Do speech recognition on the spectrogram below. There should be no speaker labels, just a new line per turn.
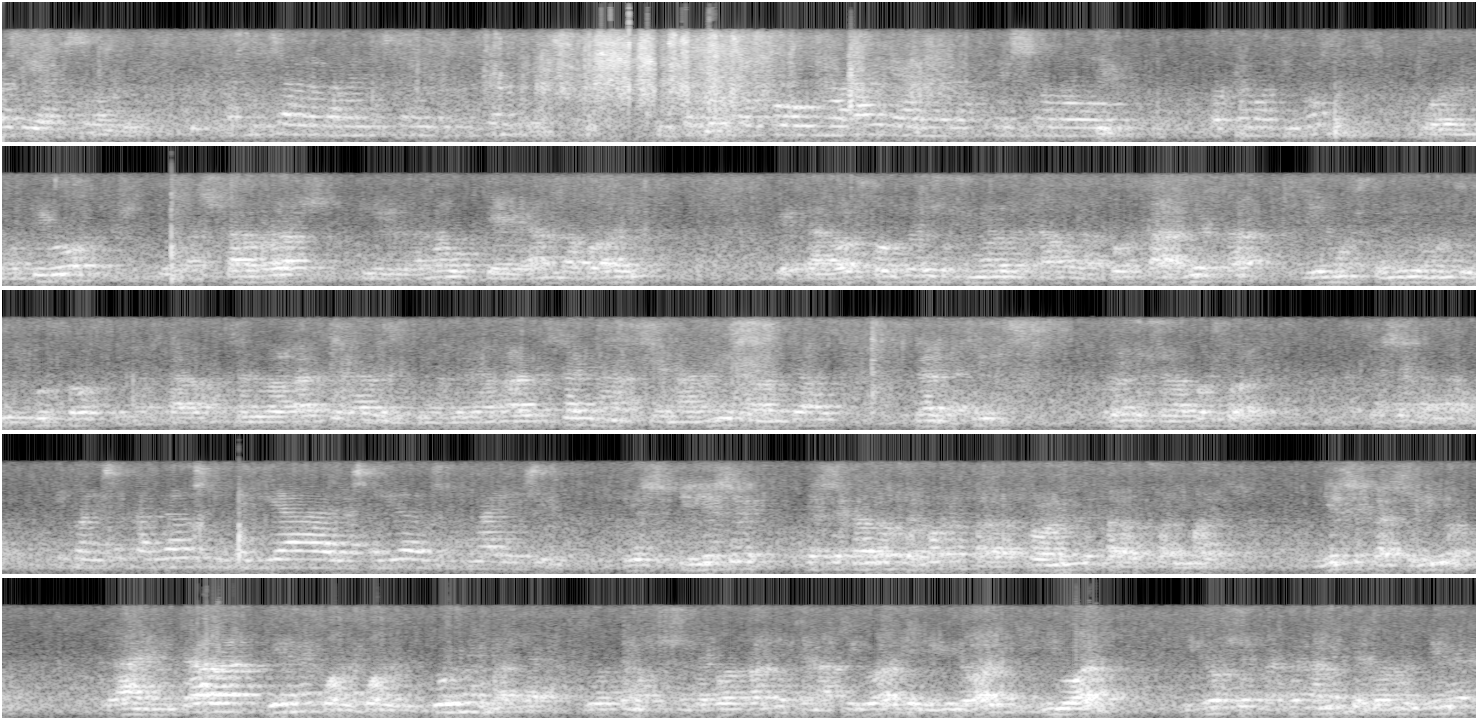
Buenos días. ¿Has escuchado los lamentos que hay suficientes? ¿Usted colocó una valla en el acceso? ¿Por qué motivo?
Por el motivo de las cabras y el ganado que anda por ahí, que cada dos por tres esos señores dejaban la puerta abierta y hemos tenido muchos disgustos, que las cabras han salido a la carretera, los vecinos de la Alexaña, se han se han echado, claro que sí, por eso se lo ha puesto ese candado.
Y con ese candado se impedía la salida de los animales.
Y, es- y ese, ese candado se pone para, solamente para los animales. Y ese caserío, entrada tiene por, por el turno y Vallara. Yo tengo 64 años, he nacido ahí, he vivido ahí, y vivo ahí, y yo sé perfectamente dónde tiene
